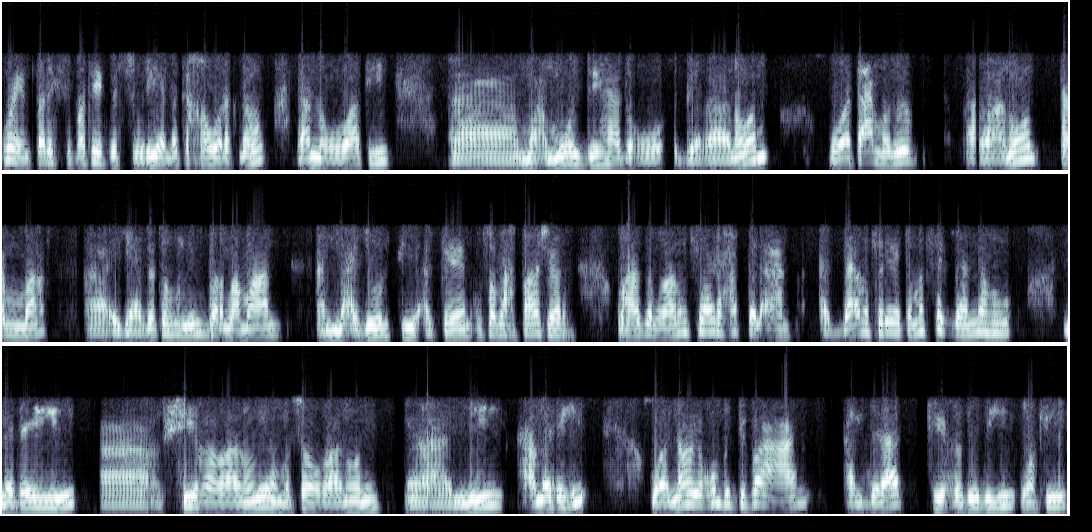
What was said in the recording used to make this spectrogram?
ويمتلك صفته الدستورية التي خولت له لأن قواته آه معمول بها بقانون وتعمل قانون تم آه إجازته من برلمان المعزول في 2017 وهذا القانون ساري حتى الآن. الدعم السريع يتمسك بأنه لديه آه صيغة قانونيه ومسوغ قانوني لعمله وأنه يقوم بالدفاع عن البلاد في حدوده وفي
